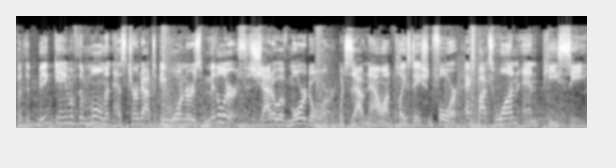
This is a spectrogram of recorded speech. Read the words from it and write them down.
but the big game of the moment has turned out to be Warner's Middle Earth Shadow of Mordor, which is out now on PlayStation 4, Xbox One, and PC.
